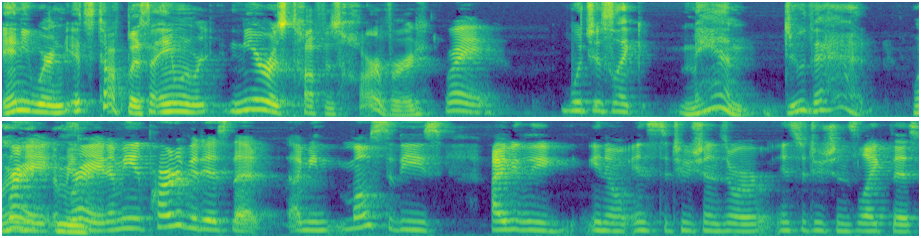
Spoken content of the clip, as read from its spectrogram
anywhere. It's tough, but it's not anywhere near as tough as Harvard, right which is like, man, do that. Why right I mean, right i mean part of it is that i mean most of these ivy league you know institutions or institutions like this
